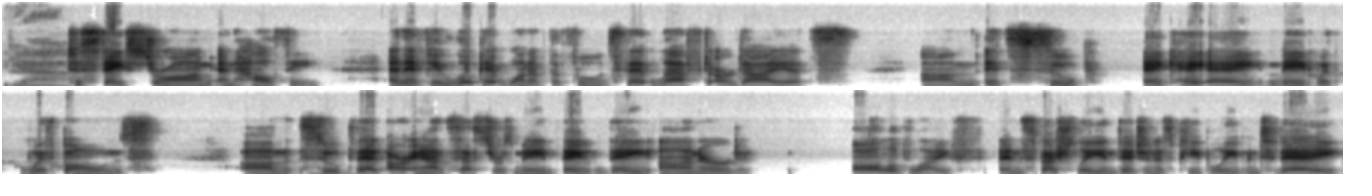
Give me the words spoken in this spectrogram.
yeah. to stay strong and healthy. And if you look at one of the foods that left our diets, um, it's soup, aka made with with bones um, soup that our ancestors made. They they honored all of life, and especially indigenous people, even today,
